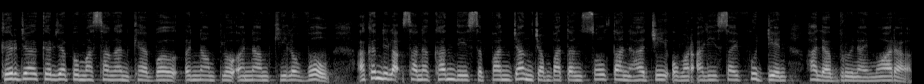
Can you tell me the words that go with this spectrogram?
Kerja-kerja pemasangan kabel 66 kV akan dilaksanakan di sepanjang Jambatan Sultan Haji Omar Ali Saifuddin Hala Brunei Muara.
